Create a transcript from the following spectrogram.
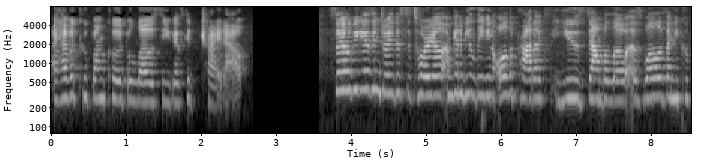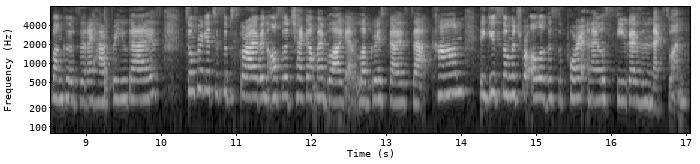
I have a coupon code below so you guys could try it out. So I hope you guys enjoyed this tutorial. I'm going to be leaving all the products used down below as well as any coupon codes that I have for you guys. Don't forget to subscribe and also check out my blog at lovegreyskies.com. Thank you so much for all of the support and I will see you guys in the next one.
